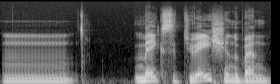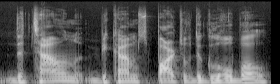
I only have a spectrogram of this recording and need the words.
mm, makes situation when the town becomes part of the global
